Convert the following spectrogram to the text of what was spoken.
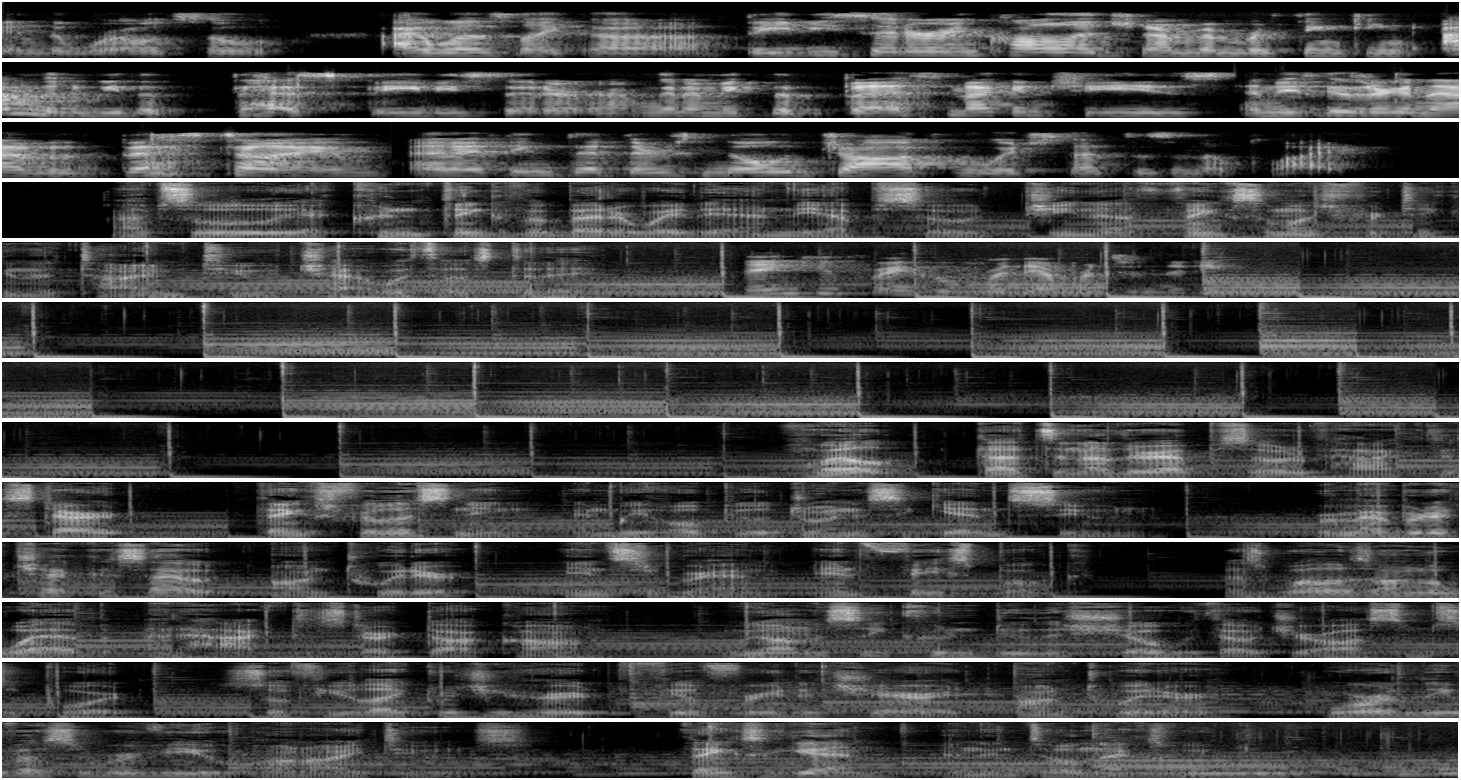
in the world. So I was like a babysitter in college, and I remember thinking, I'm going to be the best babysitter. I'm going to make the best mac and cheese, and these guys are going to have the best time. And I think that there's no job for which that doesn't apply. Absolutely. I couldn't think of a better way to end the episode. Gina, thanks so much for taking the time to chat with us today. Thank you, Franco, for the opportunity. Well, that's another episode of Hack to Start. Thanks for listening, and we hope you'll join us again soon. Remember to check us out on Twitter, Instagram, and Facebook, as well as on the web at hacktostart.com. We honestly couldn't do this show without your awesome support, so if you liked what you heard, feel free to share it on Twitter or leave us a review on iTunes. Thanks again, and until next week.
